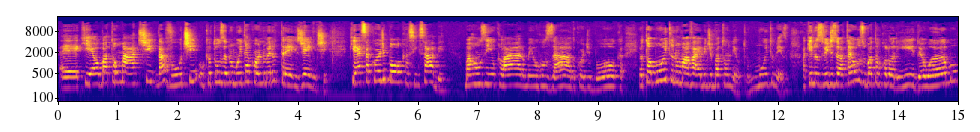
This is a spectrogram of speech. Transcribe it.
é, que é o batom mate da Vult, o que eu tô usando muito é a cor número 3, gente, que é essa cor de boca, assim, sabe? Marronzinho claro, meio rosado, cor de boca. Eu tô muito numa vibe de batom neutro, muito mesmo. Aqui nos vídeos eu até uso batom colorido, eu amo,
